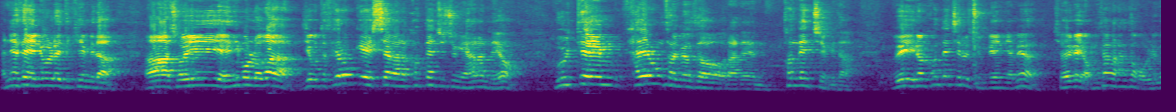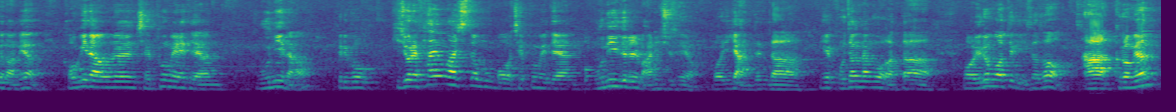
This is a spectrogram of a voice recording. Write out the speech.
안녕하세요 애니멀러 디케입니다. 아 저희 애니멀러가 이제부터 새롭게 시작하는 컨텐츠 중에 하나인데요. 물템 사용 설명서라는 컨텐츠입니다. 왜 이런 컨텐츠를 준비했냐면 저희가 영상을 항상 올리고 나면 거기 나오는 제품에 대한 문의나 그리고 기존에 사용하시던 뭐 제품에 대한 문의들을 많이 주세요. 뭐 이게 안 된다 이게 고장난 것 같다 뭐 이런 것들이 있어서 아 그러면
